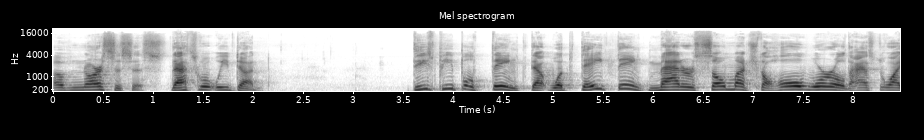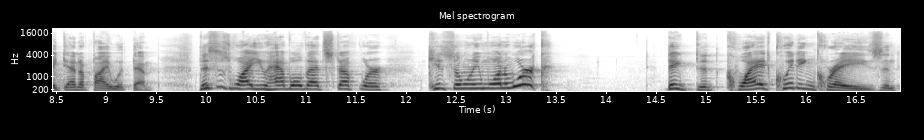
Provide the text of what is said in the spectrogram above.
of narcissists. That's what we've done. These people think that what they think matters so much, the whole world has to identify with them. This is why you have all that stuff where kids don't even want to work. They the quiet quitting craze and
